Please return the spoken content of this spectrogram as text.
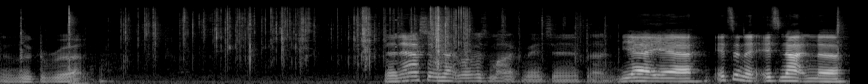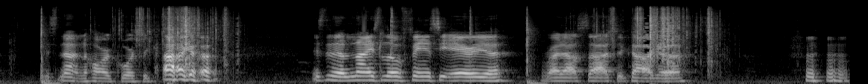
Luka Rook. The National that Rosemont Convention. It's not, yeah, yeah. It's in a, it's not in the, it's not in hardcore Chicago. It's in a nice little fancy area right outside Chicago.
